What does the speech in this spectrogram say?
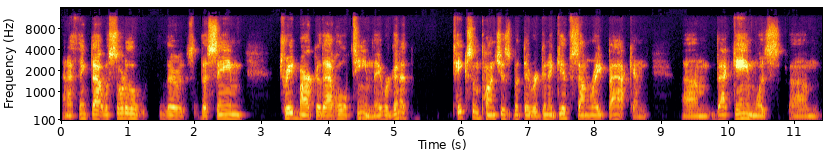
And I think that was sort of the the, the same trademark of that whole team. They were going to take some punches, but they were going to give some right back. And um, that game was um,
